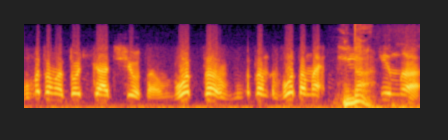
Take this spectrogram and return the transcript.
вот она точка отсчета, вот, э, вот, он- вот она Да. истина.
